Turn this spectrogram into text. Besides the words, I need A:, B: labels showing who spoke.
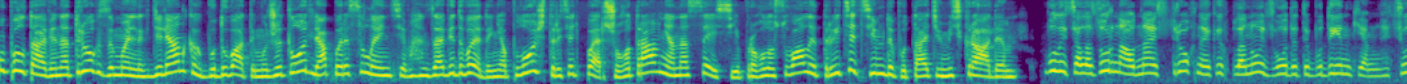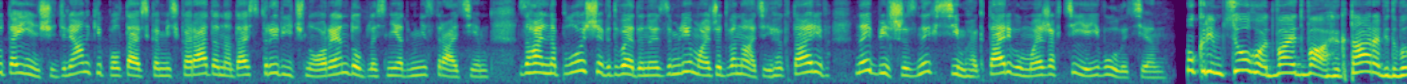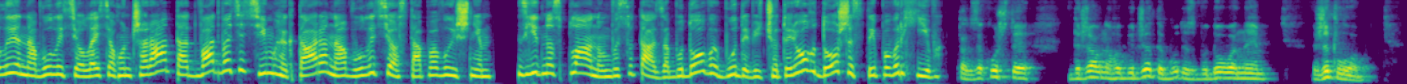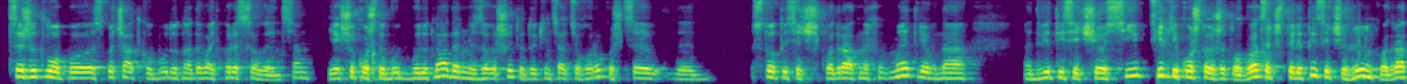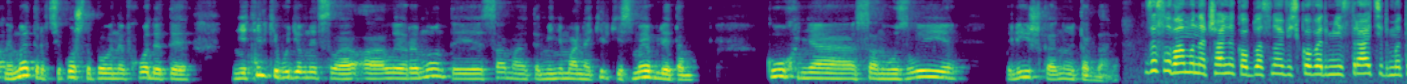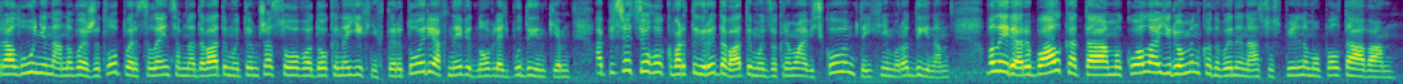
A: У Полтаві на трьох земельних ділянках будуватимуть житло для переселенців. За відведення площ 31 травня на сесії проголосували 37 депутатів міськради. Вулиця Лазурна – одна із трьох, на яких планують зводити будинки. Цю та інші ділянки Полтавська міська рада надасть трирічну оренду обласній адміністрації. Загальна площа відведеної землі майже 12 гектарів, найбільше з них 7 гектарів у межах цієї вулиці. Окрім цього, 2,2 гектара відвели на вулиці Олеся Гончара та 2,27 гектара на вулиці Остапа Вишні. Згідно з планом, висота забудови буде від 4 до 6 поверхів.
B: Так, за кошти державного бюджету буде збудоване житло. Це житло спочатку будуть надавати переселенцям. Якщо кошти будуть надані, завершити до кінця цього року. Це е, 100 тисяч квадратних метрів на 2 тисячі осіб. Скільки коштує житло? 24 тисячі гривень квадратний метр. В ці кошти повинні входити не тільки будівництво, але ремонт і саме там, мінімальна кількість меблі, там кухня, санвузли, ліжка, ну і так далі.
A: За словами начальника обласної військової адміністрації Дмитра Луніна, нове житло переселенцям надаватимуть тимчасово, доки на їхніх територіях не відновлять будинки. А після цього квартири даватимуть, зокрема, військовим та їхнім родинам. Валерія Рибалка та Микола Єрьоменко. Новини на Суспільному. Полтава.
